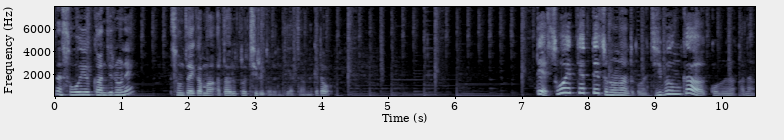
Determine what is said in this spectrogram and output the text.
だそういう感じのね存在がまあアダルト・チルドレンってやつなんだけどでそうやってやってそのなんとか自分がこのなんかな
